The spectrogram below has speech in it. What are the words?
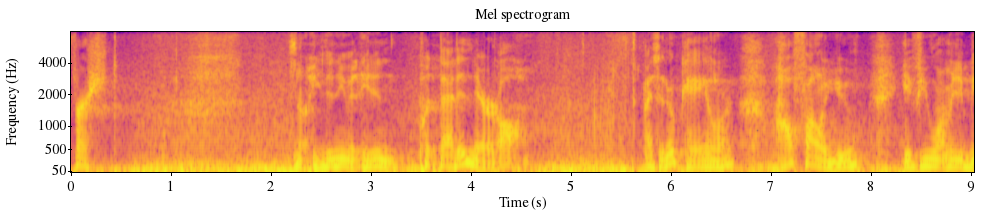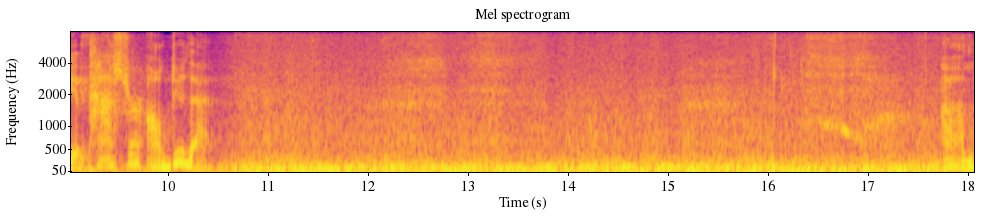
first. No, he didn't even he didn't put that in there at all. I said, "Okay, Lord, I'll follow you. If you want me to be a pastor, I'll do that." Um,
